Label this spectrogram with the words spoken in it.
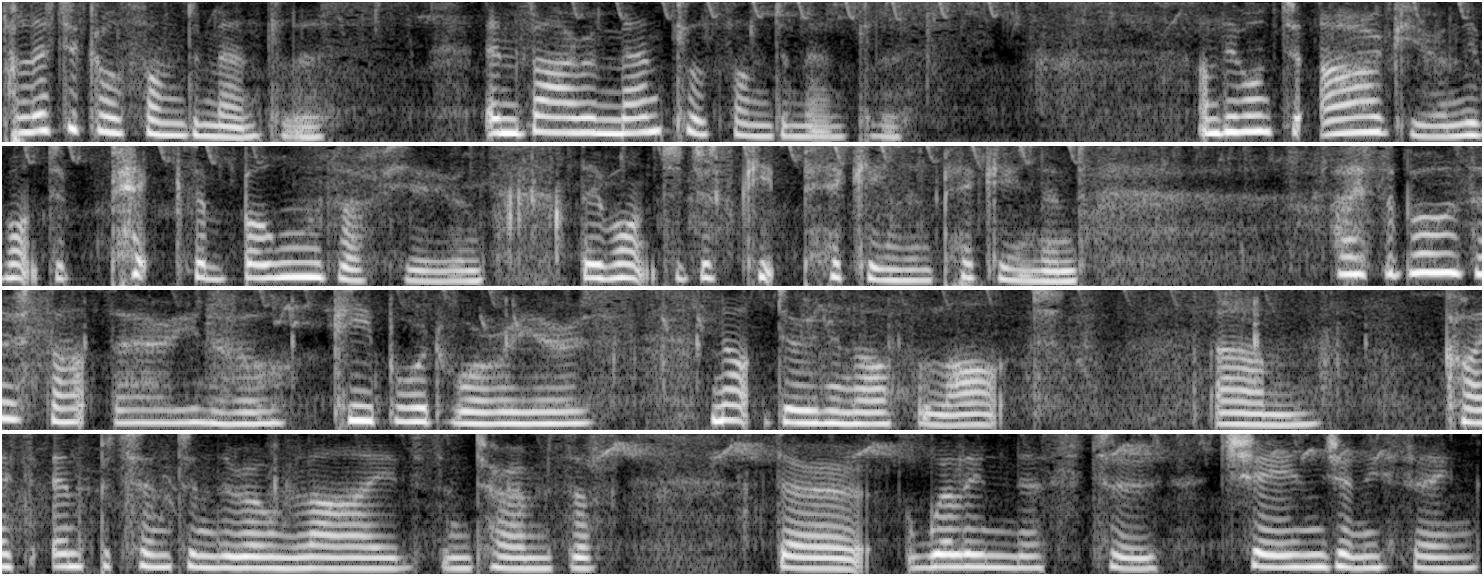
political fundamentalists, environmental fundamentalists, and they want to argue and they want to pick the bones off you and they want to just keep picking and picking and I suppose they're sat there, you know, keyboard warriors, not doing an awful lot um, quite impotent in their own lives in terms of their willingness to change anything.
